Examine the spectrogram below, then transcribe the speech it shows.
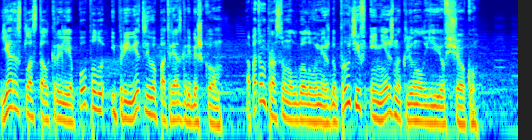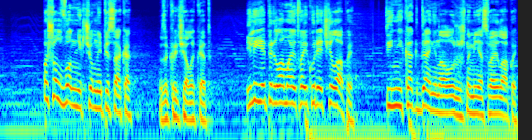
Я распластал крылья по полу и приветливо потряс гребешком, а потом просунул голову между прутьев и нежно клюнул ее в щеку. «Пошел вон, никчемный писака!» – закричала Кэт. «Или я переломаю твои курячьи лапы!» Ты никогда не наложишь на меня свои лапы,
